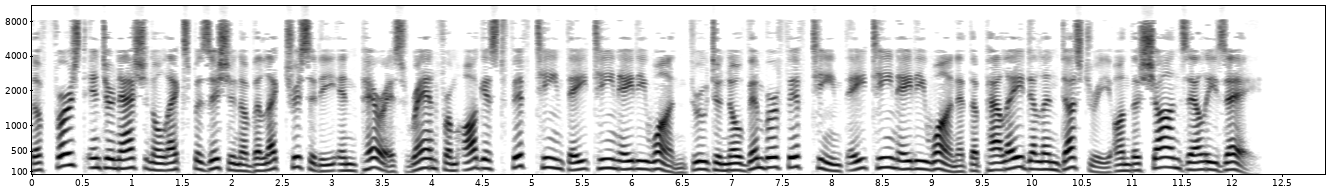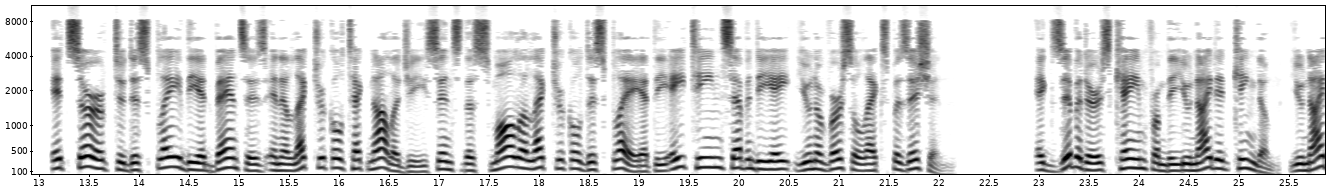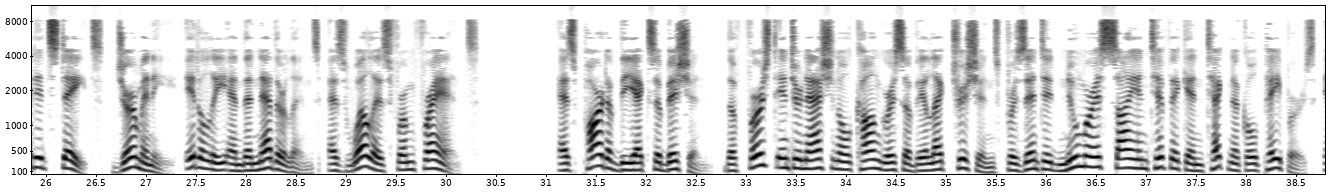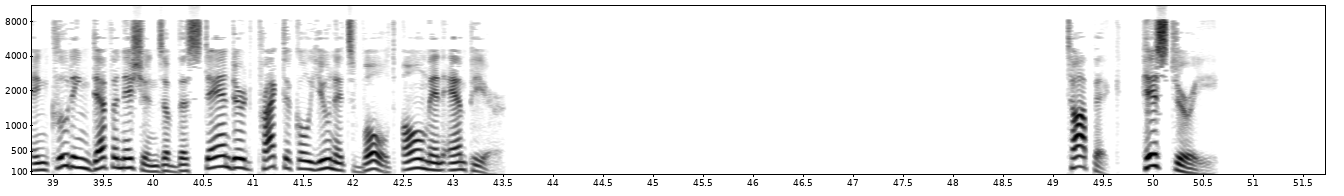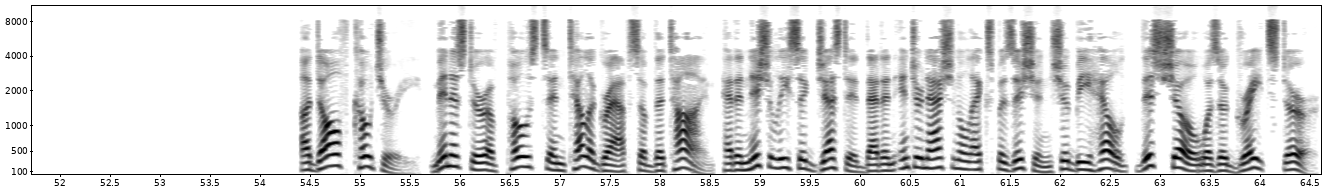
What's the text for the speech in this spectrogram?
The first International Exposition of Electricity in Paris ran from August 15, 1881 through to November 15, 1881 at the Palais de l'Industrie on the Champs-Élysées. It served to display the advances in electrical technology since the small electrical display at the 1878 Universal Exposition. Exhibitors came from the United Kingdom, United States, Germany, Italy and the Netherlands, as well as from France. As part of the exhibition, the First International Congress of Electricians presented numerous scientific and technical papers, including definitions of the standard practical units volt, ohm and ampere. Topic: History Adolphe Cochery, Minister of Posts and Telegraphs of the time, had initially suggested that an international exposition should be held. This show was a great stir.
